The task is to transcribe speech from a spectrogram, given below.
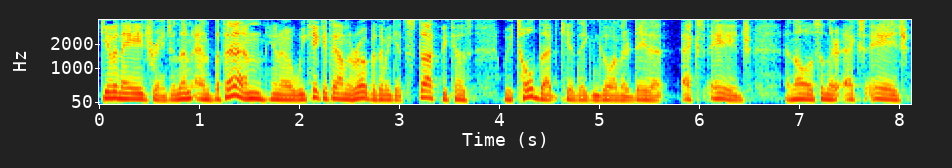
give an age range. And then, and, but then, you know, we kick it down the road, but then we get stuck because we told that kid they can go on their date at X age and all of a sudden they're X age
